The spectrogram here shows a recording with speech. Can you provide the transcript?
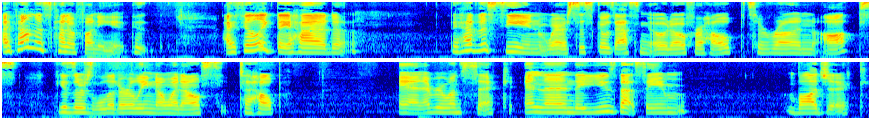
I found this kind of funny because I feel like they had they have this scene where Sisko's asking Odo for help to run ops because there's literally no one else to help and everyone's sick. And then they use that same logic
